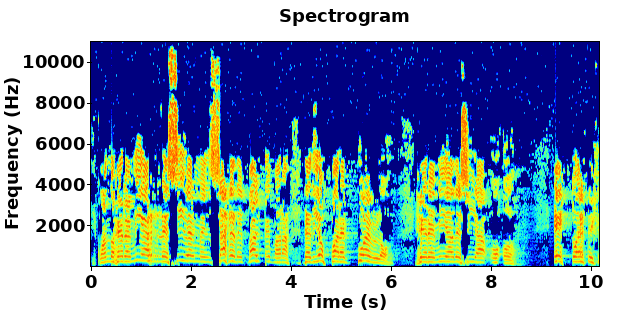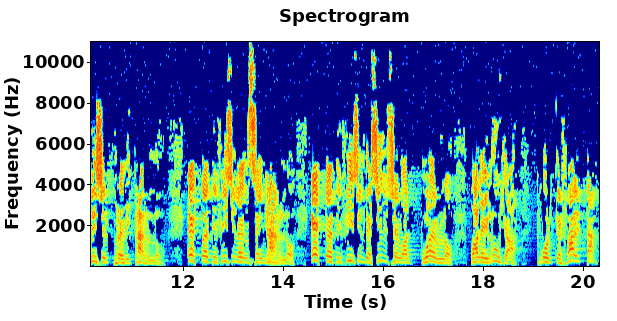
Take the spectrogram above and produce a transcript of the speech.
Y cuando Jeremías recibe el mensaje de parte de Dios para el pueblo, Jeremías decía, oh, oh, esto es difícil predicarlo. Esto es difícil enseñarlo. Esto es difícil decírselo al pueblo. Aleluya. Porque falta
